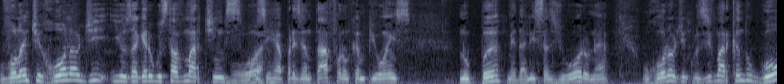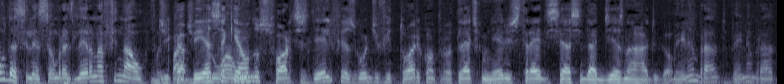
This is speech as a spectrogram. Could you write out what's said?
O volante Ronald e o zagueiro Gustavo Martins Boa. vão se reapresentar, foram campeões no PAN, medalhistas de ouro, né? O Ronald, inclusive, marcando o gol da seleção brasileira na final. Foi De cabeça, por que é um 1. dos fortes dele, fez gol de vitória contra o Atlético Mineiro, estreia de CS da Dias na Rádio Gal. Bem lembrado, bem lembrado,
